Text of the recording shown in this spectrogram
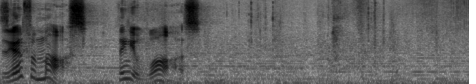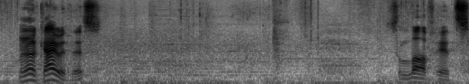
Is it going for moss? I think it was. I'm okay with this. It's a lot of hits.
